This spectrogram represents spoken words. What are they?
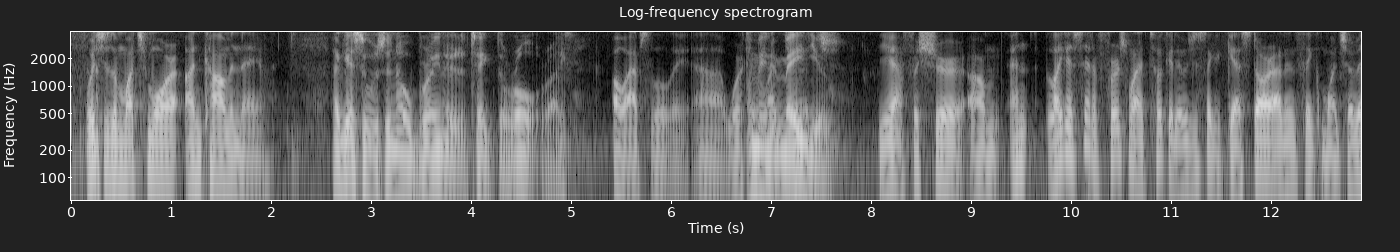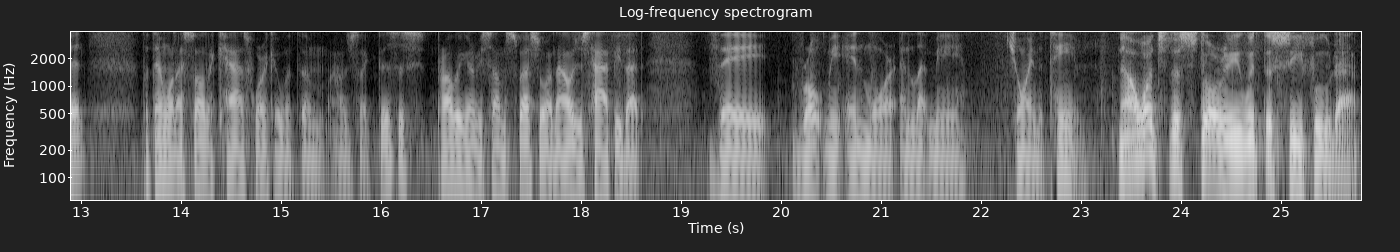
which is a much more uncommon name. I guess it was a no-brainer to take the role, right? Oh, absolutely. Uh, I mean, it made you. Yeah, for sure. Um, and like I said, at first when I took it, it was just like a guest star. I didn't think much of it. But then when I saw the cast working with them, I was like, this is probably going to be something special. And I was just happy that they wrote me in more and let me join the team. Now, what's the story with the seafood app?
